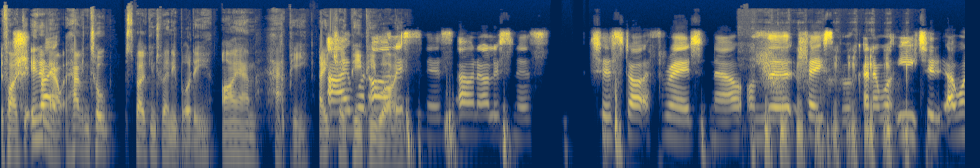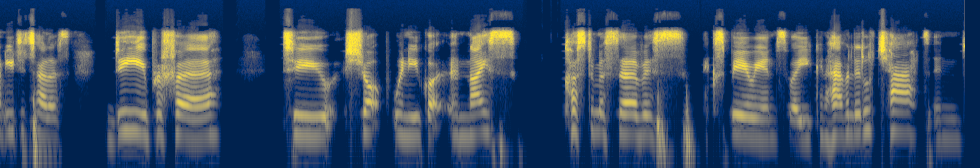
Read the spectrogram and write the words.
If I get in and out, having talked, spoken to anybody, I am happy. H I A P want our listeners. I want our listeners to start a thread now on the Facebook, and I want you to. I want you to tell us: Do you prefer to shop when you've got a nice customer service experience where you can have a little chat and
